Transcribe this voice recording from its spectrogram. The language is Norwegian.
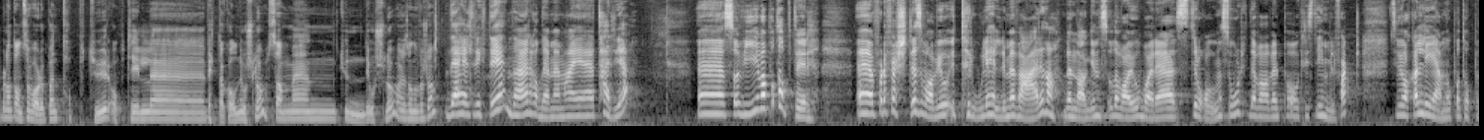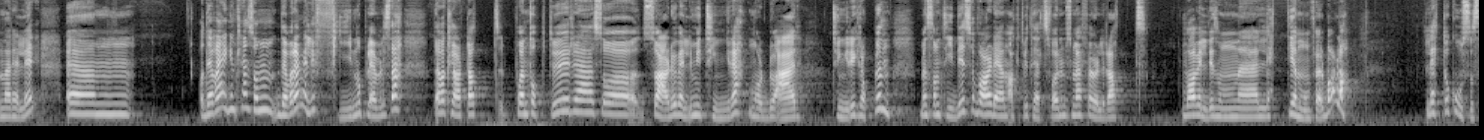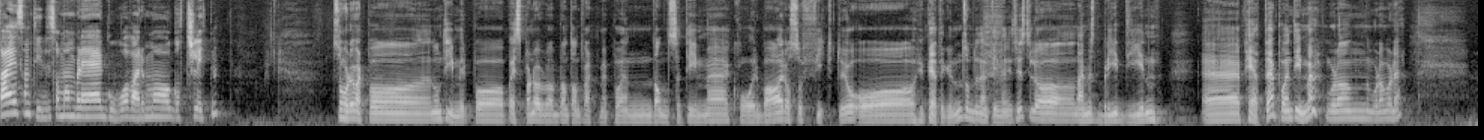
Blant annet så var du på en topptur opp til Vettakollen i Oslo sammen med en kunde i Oslo. Var det sånn å forstå? Det er helt riktig. Der hadde jeg med meg Terje. Så vi var på topptur. For det første så var vi jo utrolig heldige med været da, den dagen. Så det var jo bare strålende sol. Det var vel på Kristi himmelfart. Så vi var ikke alene oppe på toppen der heller. Um, og det var egentlig en sånn Det var en veldig fin opplevelse. Det var klart at på en topptur så, så er jo veldig mye tyngre når du er tyngre i kroppen. Men samtidig så var det en aktivitetsform som jeg føler at var veldig sånn lett gjennomførbar, da. Lett å kose seg samtidig som man ble god og varm og godt sliten. Så har du vært på noen timer på, på Espern. Du har bl.a. vært med på en dansetime, kårbar. Og så fikk du jo òg PT-kunden, som du nevnte innledningsvis, til å nærmest bli din eh, PT på en time. Hvordan, hvordan var det?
